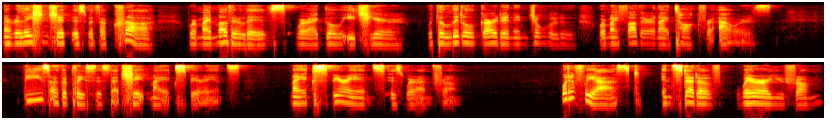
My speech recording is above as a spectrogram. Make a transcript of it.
My relationship is with Accra, where my mother lives, where I go each year, with a little garden in Dzorwulu, where my father and I talk for hours. These are the places that shape my experience. My experience is where I'm from. What if we asked, instead of, Where are you from?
